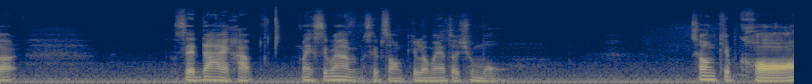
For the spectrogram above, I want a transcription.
ก็ เซตได้ครับ maximum 12 กิโลเมตรต่อชั่วโมง ช่องเก็บของ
